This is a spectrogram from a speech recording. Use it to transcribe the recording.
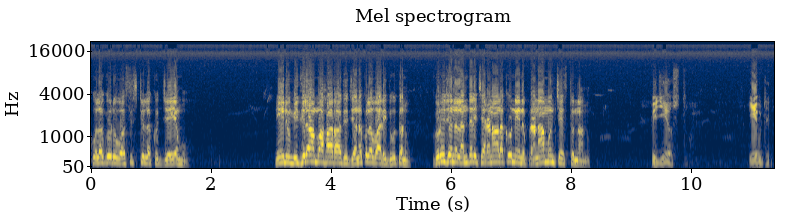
కులగురు వశిష్ఠులకు జయము. నేను మిథిలా మహారాజు జనకుల వారి దూతను గురుజనులందరి చరణాలకు నేను ప్రణామం చేస్తున్నాను. విజయోస్తు ఏమిటిది?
